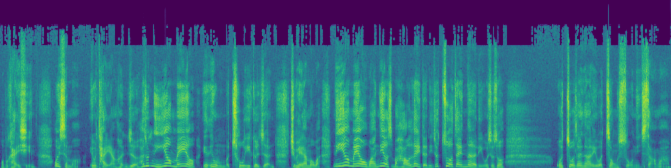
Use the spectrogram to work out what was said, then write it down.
我不开心。为什么？因为太阳很热。他说你又没有，因因为我们出一个人去陪他们玩，你又没有玩，你有什么好累的？你就坐在那里。我就说，我坐在那里，我中暑，你知道吗？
